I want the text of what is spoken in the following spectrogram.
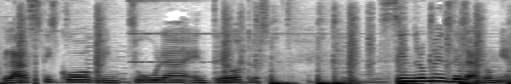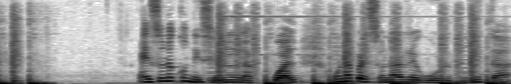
plástico, pintura, entre otros. Síndrome de la rumia. Es una condición en la cual una persona regurgita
